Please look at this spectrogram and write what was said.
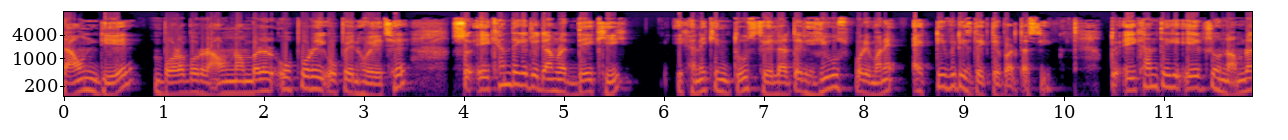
ডাউন দিয়ে বরাবর রাউন্ড নাম্বারের উপরেই ওপেন হয়েছে। সো এখান থেকে যদি আমরা দেখি, এখানে কিন্তু সেলারদের হিউজ পরিমাণে অ্যাক্টিভিটিস দেখতে পারতাছি। তো এইখান থেকে এর জন্য আমরা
